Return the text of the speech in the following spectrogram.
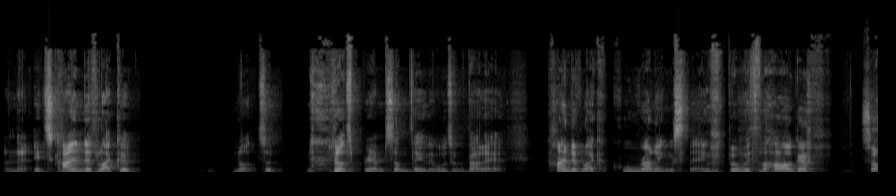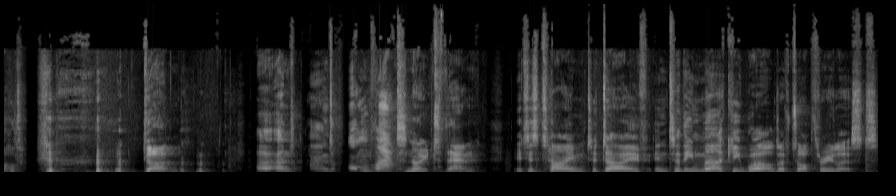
and it's kind of like a not to not to preempt something that we'll talk about later, kind of like a cool runnings thing, but with the Hårga. Sold. Done. Uh, and and on that note, then it is time to dive into the murky world of top three lists.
